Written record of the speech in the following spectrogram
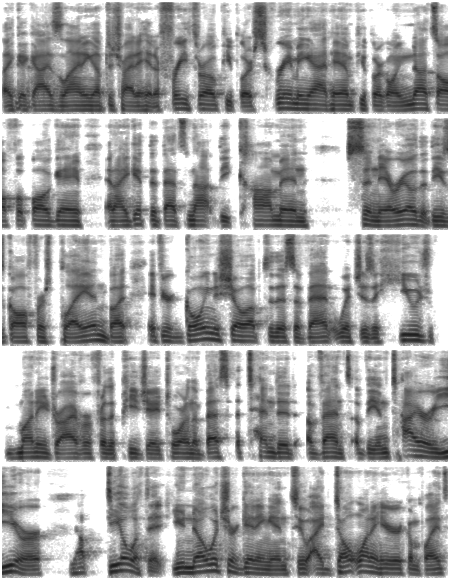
Like a guy's lining up to try to hit a free throw, people are screaming at him, people are going nuts all football game. And I get that that's not the common scenario that these golfers play in. But if you're going to show up to this event, which is a huge money driver for the PGA Tour and the best attended event of the entire year, Yep. Deal with it. You know what you're getting into. I don't want to hear your complaints.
